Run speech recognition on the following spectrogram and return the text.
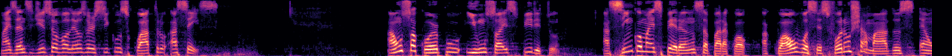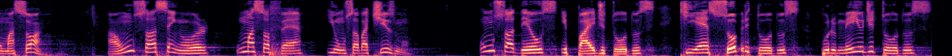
Mas antes disso, eu vou ler os versículos 4 a 6. Há um só corpo e um só espírito Assim como a esperança para a qual, a qual vocês foram chamados é uma só. Há um só Senhor, uma só fé e um só batismo. Um só Deus e Pai de todos, que é sobre todos, por meio de todos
